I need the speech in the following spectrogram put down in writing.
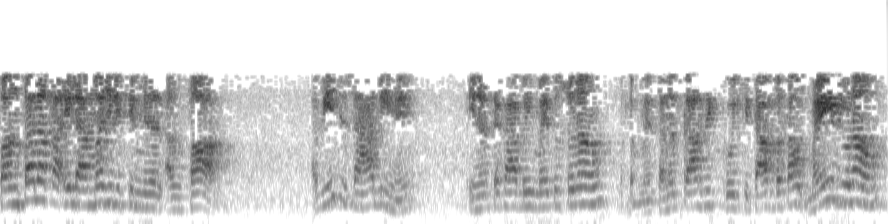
فنطلق کا علا مجلس من الانصار۔ اب یہ جو صحابی ہیں، انہوں نے کہا، بھائی، میں تو سنا ہوں مطلب میں صنعت کہاں سے کوئی کتاب بتاؤں، میں ہی سنا ہوں۔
